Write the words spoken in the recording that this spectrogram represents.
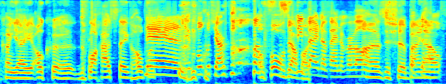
kan jij ook de vlag uitsteken, hopelijk? Nee, nee, nee, volgend jaar pas. Oh, volgend jaar Niet pas. bijna, bijna, maar wel Ah, het is op bijna de helft.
